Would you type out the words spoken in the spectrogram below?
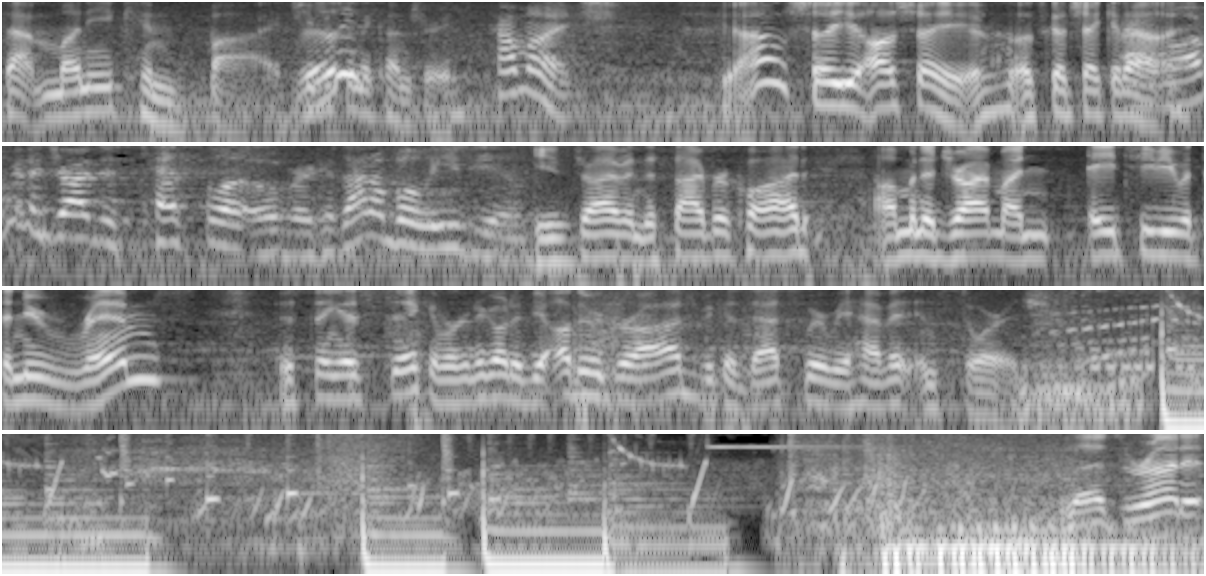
that money can buy. Cheapest Really? in the country. How much? Yeah, I'll show you. I'll show you. Let's go check it out. Well, I'm gonna drive this Tesla over because I don't believe you. He's driving the Cyber Quad. I'm gonna drive my ATV with the new rims. This thing is sick, and we're gonna go to the other garage because that's where we have it in storage. Let's run it.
